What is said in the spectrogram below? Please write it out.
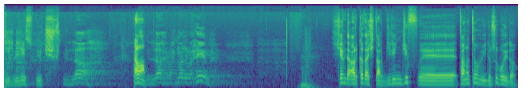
İblis 3. Tamam. Bismillahirrahmanirrahim. Şimdi arkadaşlar birinci eee, tanıtım videosu buydu.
